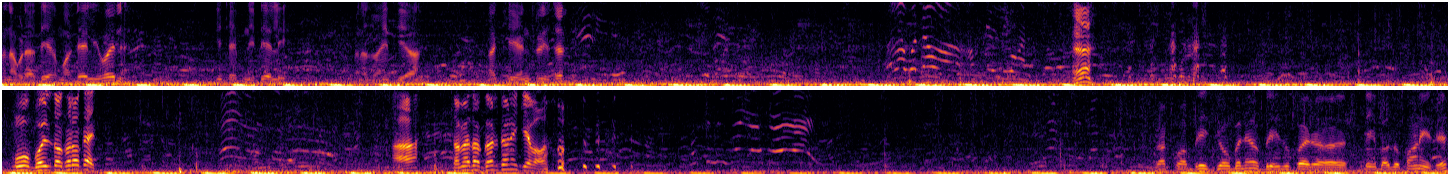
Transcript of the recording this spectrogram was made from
અને આપણે દેહમાં ડેલી હોય ને એ ટાઈપની ડેલી અને તો અહીંથી આ આખી એન્ટ્રી છે. હે? હું બોલતો ખરો કંઈક? હા? તમે તો ગરધણી કેવા રાખો બ્રિજ જેવો બન્યો બ્રિજ ઉપર બે બાજુ પાણી છે.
